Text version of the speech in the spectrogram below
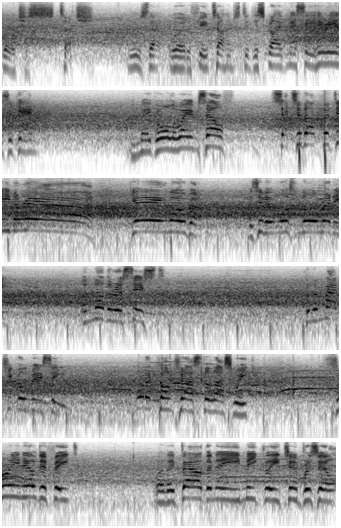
Gorgeous touch. Used that word a few times to describe Messi. Here he is again. He may go all the way himself. Sets it up for Di Maria. Game over. As if it wasn't already. Another assist for the magical Messi. What a contrast to last week. 3-0 defeat. Well, they bowed the knee meekly to Brazil.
